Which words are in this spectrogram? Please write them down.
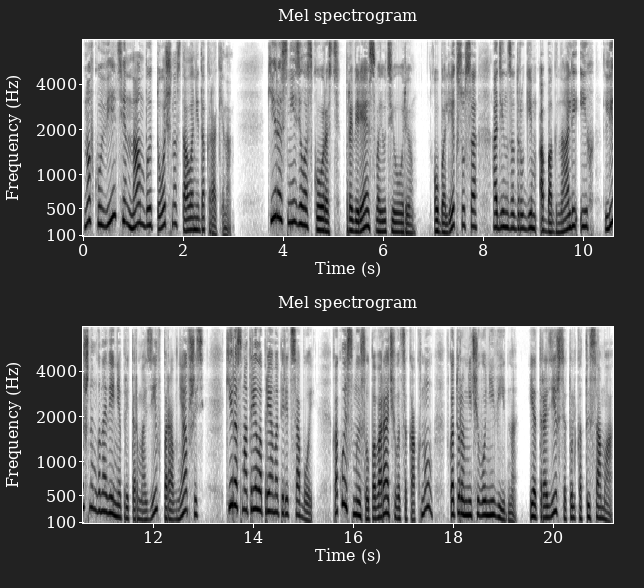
Но в кувете нам бы точно стало не до Кракена. Кира снизила скорость, проверяя свою теорию. Оба «Лексуса» один за другим обогнали их, лишь на мгновение притормозив, поравнявшись. Кира смотрела прямо перед собой. Какой смысл поворачиваться к окну, в котором ничего не видно? и отразишься только ты сама.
